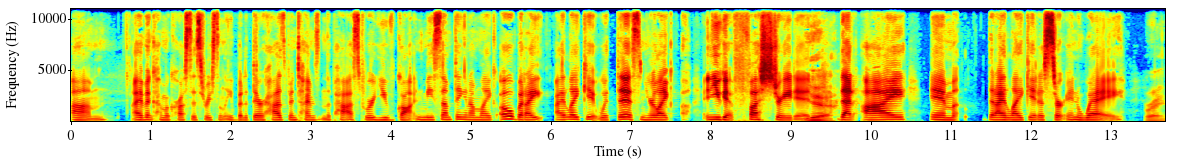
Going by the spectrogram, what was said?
um I haven't come across this recently, but there has been times in the past where you've gotten me something and I'm like, "Oh, but I I like it with this." And you're like, "Ugh," and you get frustrated yeah, that I am that I like it a certain way. right.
